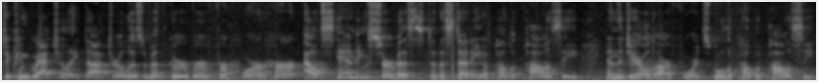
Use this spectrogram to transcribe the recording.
to congratulate Dr. Elizabeth Gerber for her, her, outstanding service to the study of public policy and the Gerald R. Ford School of Public Policy.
